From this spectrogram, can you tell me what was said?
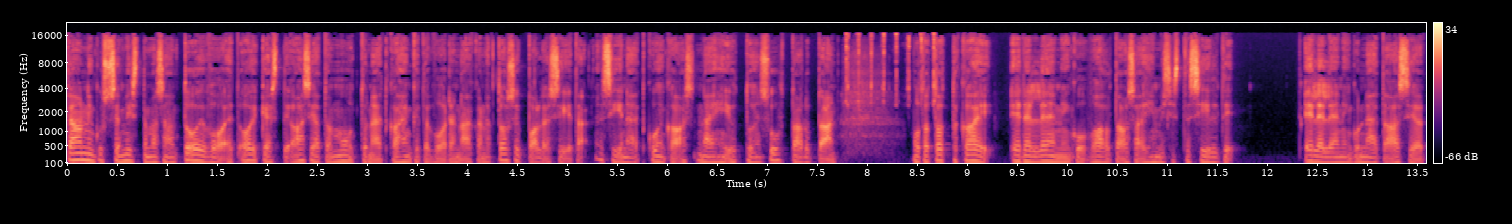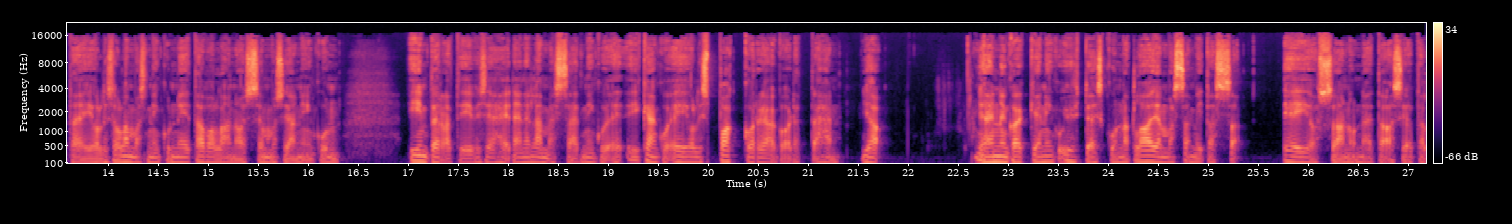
Tämä on niin kuin se, mistä mä saan toivoa, että oikeasti asiat on muuttuneet 20 vuoden aikana tosi paljon siitä, siinä, että kuinka näihin juttuihin suhtaudutaan. Mutta totta kai edelleen niin kuin valtaosa ihmisistä silti edelleen niin kuin näitä asioita ei olisi olemassa, niin kuin ne ei tavallaan olisi semmoisia niin kuin imperatiivisia heidän elämässään, että niin kuin ikään kuin ei olisi pakko reagoida tähän. Ja ja ennen kaikkea niin kuin yhteiskunnat laajemmassa mitassa ei ole saanut näitä asioita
